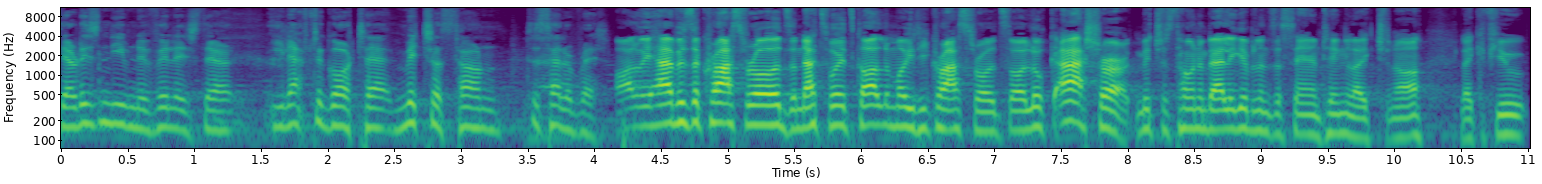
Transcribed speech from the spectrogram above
there isn't even a village there. You'll have to go to Mitchelstown to celebrate. All we have is a crossroads, and that's why it's called the Mighty Crossroads. So look, ah, sure, Mitchelstown and Ballygiblin's the same thing, like, you know. Like, if you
